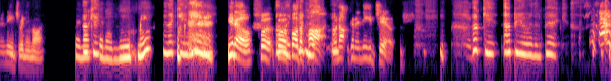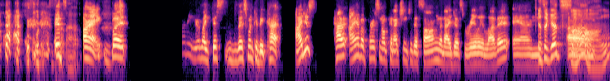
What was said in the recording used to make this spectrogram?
gonna need you anymore you're not Okay. gonna need me Lucky me. you know for Oh for, my for the goodness. pot Oh. we're not gonna need you okay I'll be here in the back It's- Wow. all right but funny you're like this this one could be cut i just have i have a personal connection to this song that i just really love it and it's a good um, song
